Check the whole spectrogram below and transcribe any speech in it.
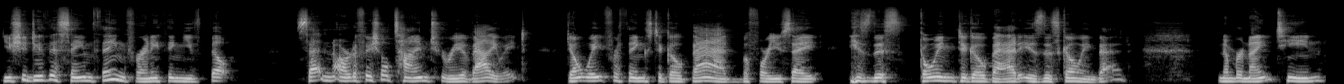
You should do the same thing for anything you've built. Set an artificial time to reevaluate. Don't wait for things to go bad before you say is this going to go bad? Is this going bad? Number 19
